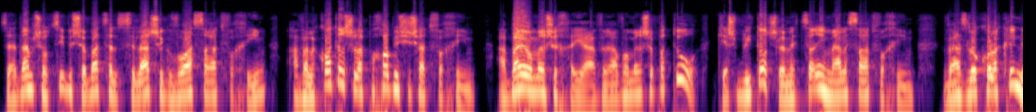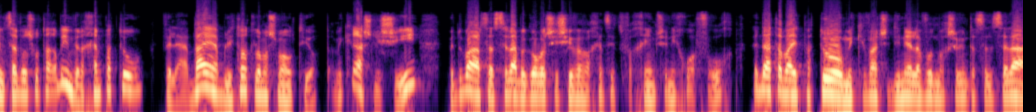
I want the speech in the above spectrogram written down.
זה אדם שהוציא בשבת סלסלה שגבוהה עשרה טפחים, אבל הקוטר שלה פחות משישה טפחים. אביי אומר שחייב, ורב אומר שפטור, כי יש בליטות של הנצרים מעל עשרה טפחים, ואז לא כל הכלי נמצא ברשות הרבים ולכן פטור. ולאביי הבליטות לא משמעותיות. המקרה השלישי, מדובר על סלסלה בגובה שבעה וחצי טפחים שניחו הפוך. לדעת הבית פטור מכיוון שדיני לבוד מחשבים את הסלסלה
